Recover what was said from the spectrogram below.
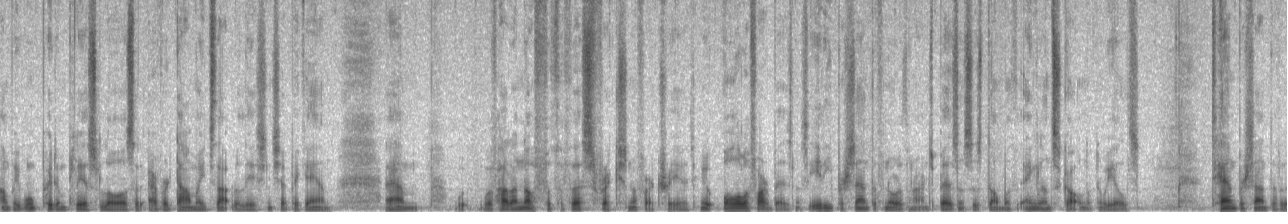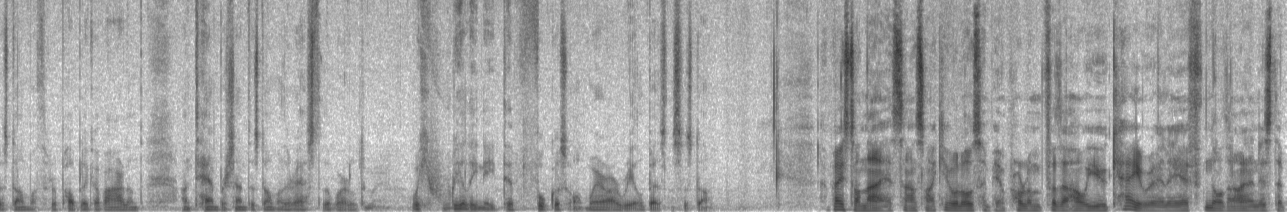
and we won't put in place laws that ever damage that relationship again. Um, we've had enough of this friction of our trade. You know, all of our business, 80% of Northern Ireland's business is done with England, Scotland, and Wales. 10% of it is done with the Republic of Ireland, and 10% is done with the rest of the world. We really need to focus on where our real business is done. Based on that, it sounds like it will also be a problem for the whole UK, really, if Northern Ireland is the,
